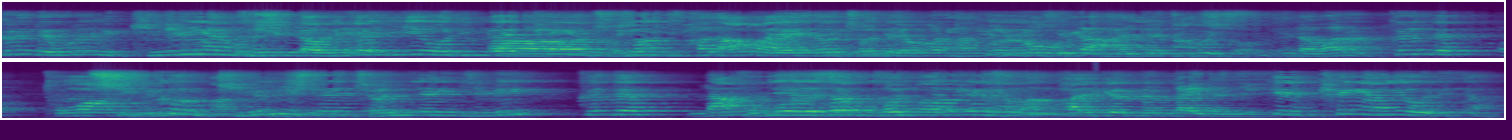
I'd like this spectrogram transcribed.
그런데 우리는 평양성이 있다 보니까 이 어딘가에 아, 평양성이 조선 나와야 팔도에서 되는데 전쟁을 한 걸로 우리가 알려지고 있습니다만은 그런데 지금 안 김유신의 전쟁짐이 근데 남대에서 장성과 발견된다 이런 얘기. 이게 평양이 어디냐?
